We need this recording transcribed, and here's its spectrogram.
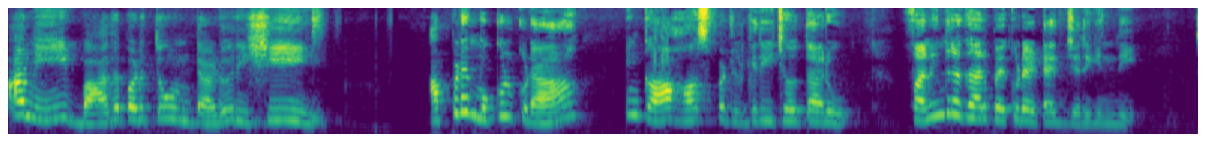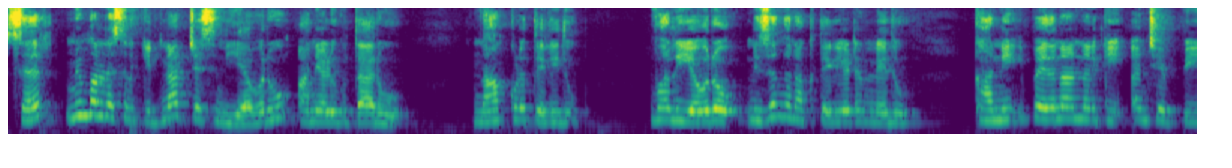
అని బాధపడుతూ ఉంటాడు రిషి. అప్పుడే ముకుల్ కూడా ఇంకా హాస్పిటల్కి రీచ్ అవుతారు. ఫణీంద్ర గారిపై కూడా అటాక్ జరిగింది. సార్ మిమ్మల్ని అసలు కిడ్నాప్ చేసింది ఎవరు? అని అడుగుతారు. నాకు కూడా తెలీదు. వాళ్ళు ఎవరో నిజంగా నాకు తెలియటం లేదు. కానీ పెదనాన్నకి అని చెప్పి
